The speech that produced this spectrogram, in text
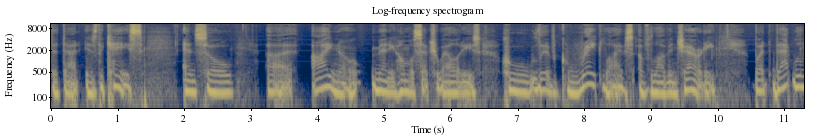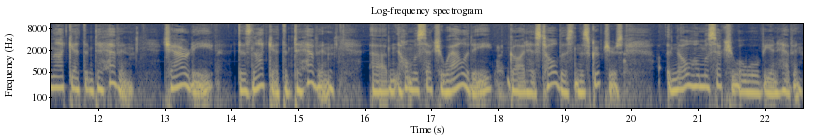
that that is the case. And so uh, I know many homosexualities who live great lives of love and charity, but that will not get them to heaven. Charity does not get them to heaven. Um, homosexuality, God has told us in the scriptures, no homosexual will be in heaven.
